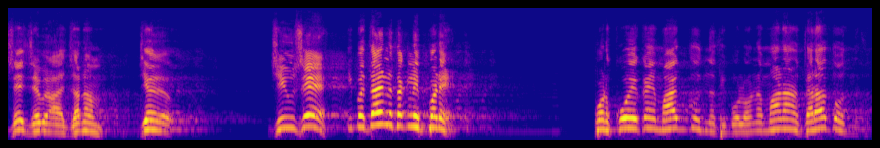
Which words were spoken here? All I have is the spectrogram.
જ- જન્મ, જે જીવ છે એ બધાને તકલીફ પડે. પણ કોઈ કઈ માગતું જ નથી. બોલો, અને માણસ ધરાતો જ નથી.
